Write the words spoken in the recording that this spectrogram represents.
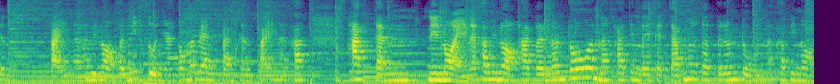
กันไปนะคะพี่น้องใครมีสูตรยังก็มาแบ่งปันกันไปนะคะหักกันหน่อยๆนะคะ พี่น้องหักกันโดนๆนะคะจังใดก็จับมือกันไปโดนๆนะคะ พี่น้อง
